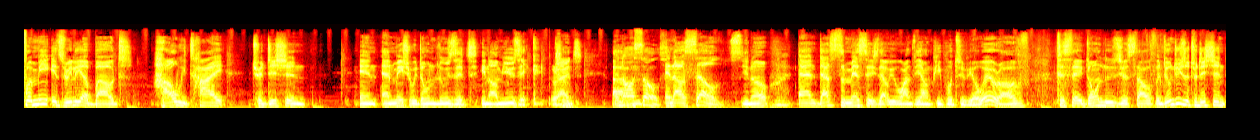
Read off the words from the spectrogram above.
for me, it's really about how we tie tradition and and make sure we don't lose it in our music, right? And um, ourselves. And ourselves, you know? And that's the message that we want the young people to be aware of. To say, don't lose yourself and don't lose the tradition.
